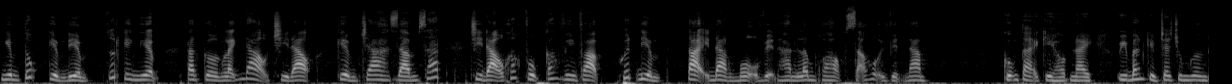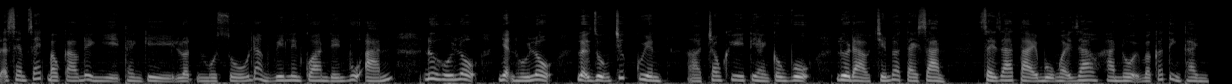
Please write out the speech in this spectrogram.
nghiêm túc kiểm điểm, rút kinh nghiệm, tăng cường lãnh đạo chỉ đạo, kiểm tra, giám sát, chỉ đạo khắc phục các vi phạm, khuyết điểm tại Đảng bộ Viện Hàn Lâm Khoa học Xã hội Việt Nam. Cũng tại kỳ họp này, Ủy ban Kiểm tra Trung ương đã xem xét báo cáo đề nghị thành kỳ luật một số đảng viên liên quan đến vụ án đưa hối lộ, nhận hối lộ, lợi dụng chức quyền à, trong khi thi hành công vụ, lừa đảo chiếm đoạt tài sản xảy ra tại Bộ Ngoại giao Hà Nội và các tỉnh thành.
